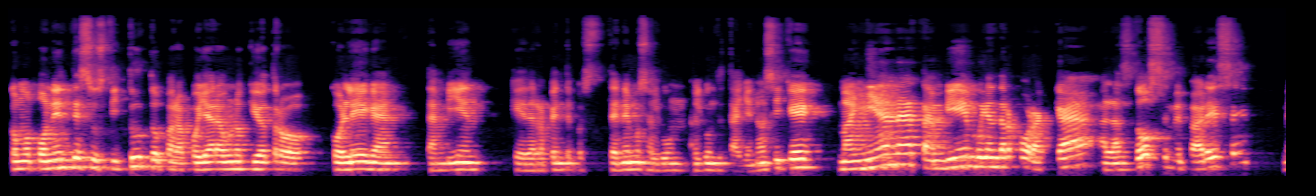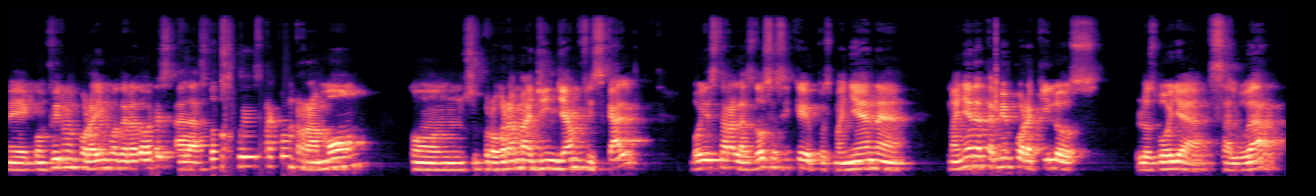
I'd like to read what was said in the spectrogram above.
como ponente sustituto para apoyar a uno que otro colega también que de repente pues tenemos algún, algún detalle, ¿no? Así que mañana también voy a andar por acá a las 12 me parece, me confirman por ahí moderadores, a las 12 voy a estar con Ramón con su programa Jin Jam Fiscal, voy a estar a las 12, así que pues mañana, mañana también por aquí los, los voy a saludar.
